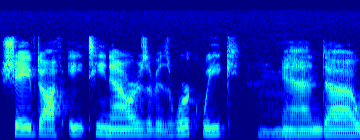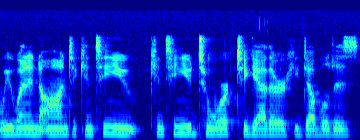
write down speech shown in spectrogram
shaved off 18 hours of his work week Mm-hmm. And uh, we went on to continue continued to work together. He doubled his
